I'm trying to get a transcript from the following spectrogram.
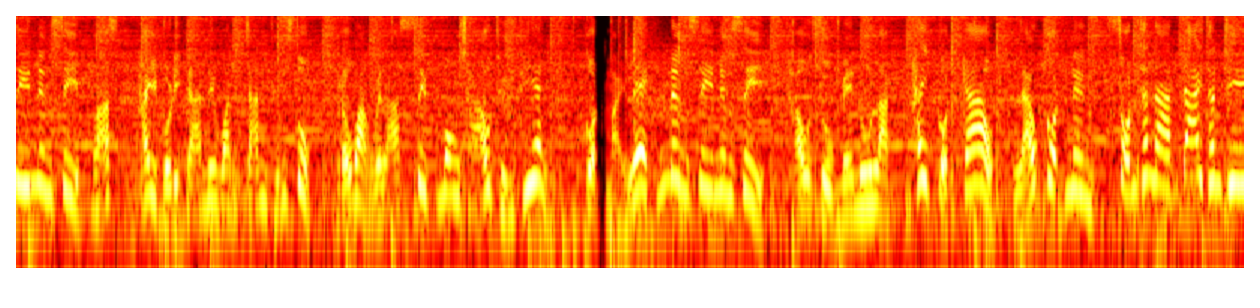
1414 plus ให้บริการในวันจันทร์ถึงศุกร์ระหว่างเวลา 10 โมงเช้าถึงเที่ยง กดหมายเลข 1414 เข้าสู่เมนูหลักให้กด 9 แล้วกด 1 สนทนาได้ทันที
